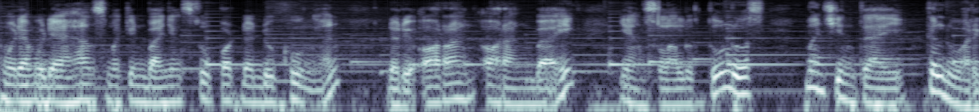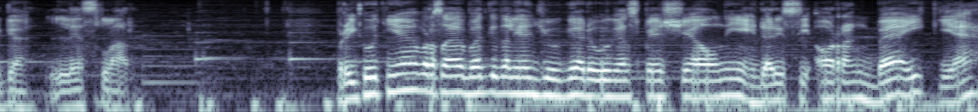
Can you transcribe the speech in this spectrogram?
Mudah-mudahan semakin banyak support dan dukungan dari orang-orang baik yang selalu tulus mencintai keluarga Leslar. Berikutnya, persahabat, kita lihat juga ada unggahan spesial nih dari si orang baik ya.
